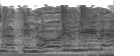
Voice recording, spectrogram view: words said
nothing holding me back.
